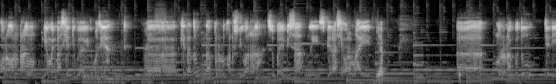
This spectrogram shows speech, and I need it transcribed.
orang-orang yang main basket juga gitu. Maksudnya nice. eh, kita tuh nggak perlu harus juara supaya bisa menginspirasi orang lain. Yap. Eh, menurut aku tuh jadi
